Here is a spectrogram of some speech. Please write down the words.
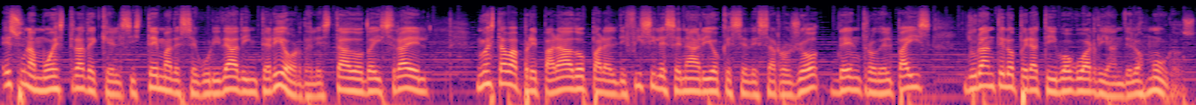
es una muestra de que el sistema de seguridad interior del Estado de Israel no estaba preparado para el difícil escenario que se desarrolló dentro del país durante el operativo Guardián de los Muros.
